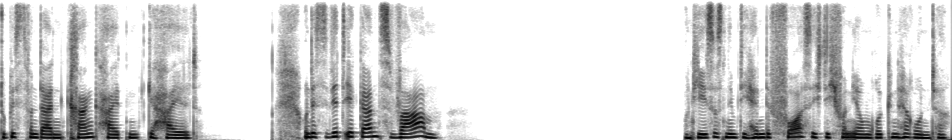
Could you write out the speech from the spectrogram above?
du bist von deinen Krankheiten geheilt. Und es wird ihr ganz warm. Und Jesus nimmt die Hände vorsichtig von ihrem Rücken herunter.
